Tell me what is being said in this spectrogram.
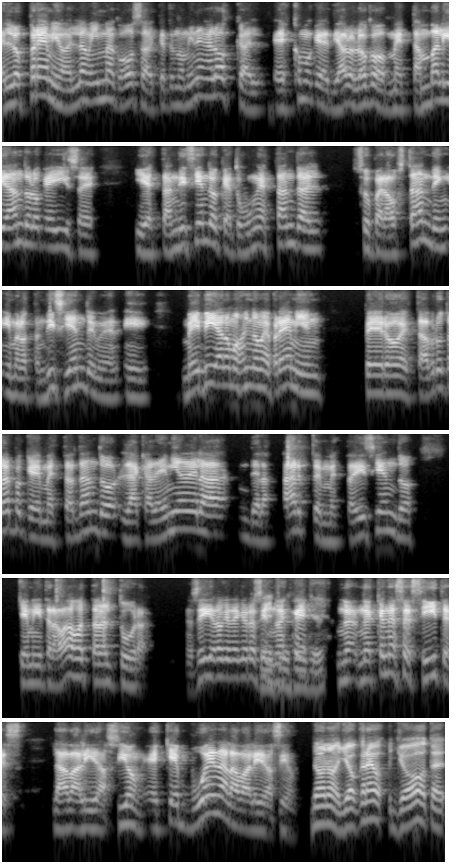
En los premios es la misma cosa, que te nominen al Oscar es como que, diablo, loco, me están validando lo que hice y están diciendo que tuvo un estándar super outstanding y me lo están diciendo y, y maybe a lo mejor no me premien, pero está brutal porque me está dando, la Academia de, la, de las Artes me está diciendo que mi trabajo está a la altura. Así es lo que te quiero decir. no, es que, no, es que necesites la validación. Es que es buena la validación. No, no, yo creo, yo te,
